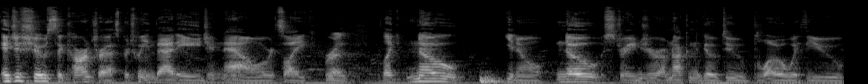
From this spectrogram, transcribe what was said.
it just shows the contrast between that age and now, where it's like Right. like no, you know, no stranger. I'm not going to go do blow with you.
